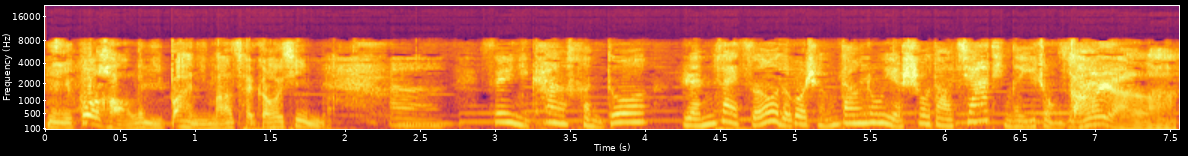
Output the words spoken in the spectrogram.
你过好了，你爸你妈才高兴嘛。嗯，所以你看，很多人在择偶的过程当中也受到家庭的一种当。然了，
